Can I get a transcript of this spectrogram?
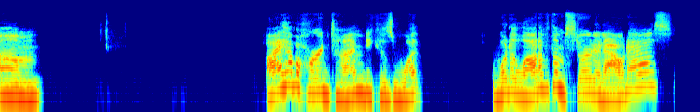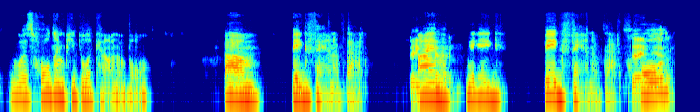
Um I have a hard time because what what a lot of them started out as was holding people accountable. Um big fan of that. Big I'm fan. a big, big fan of that. Same Hold here.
